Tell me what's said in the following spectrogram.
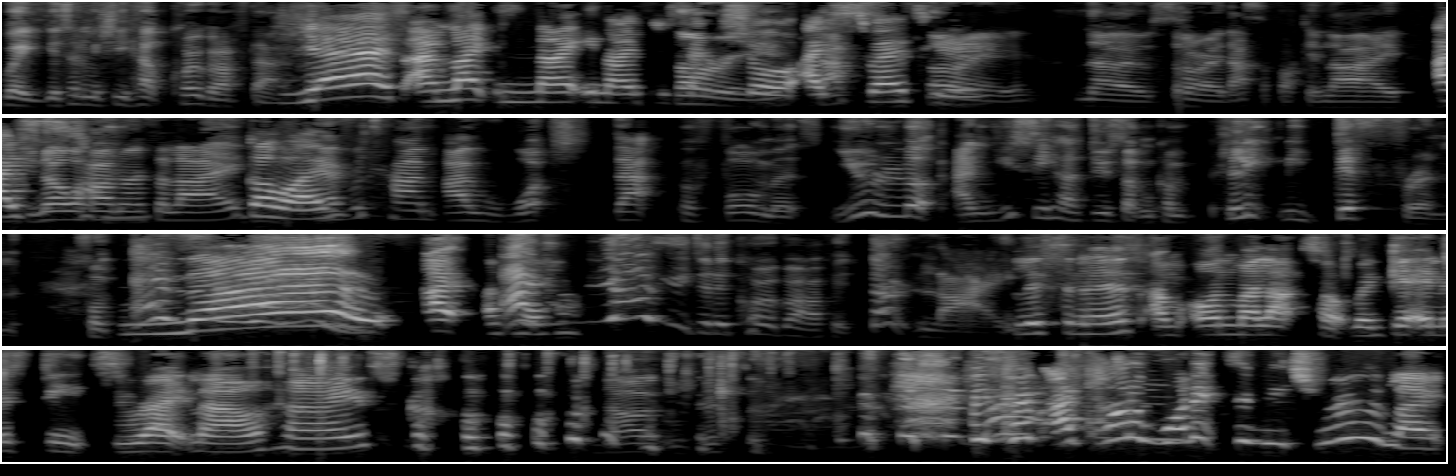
Wait, you're telling me she helped choreograph that? Yes, I'm like 99% Sorry, sure. I swear to you. No, sorry, that's a fucking lie. I Do you know how I know it's a lie? Go on. Every time I watch that performance, you look and you see her do something completely different from No, else. I I know you didn't choreograph it. Don't lie. Listeners, I'm on my laptop. We're getting this deets right now. High school. No, this, because I kind of want it to be true. Like,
